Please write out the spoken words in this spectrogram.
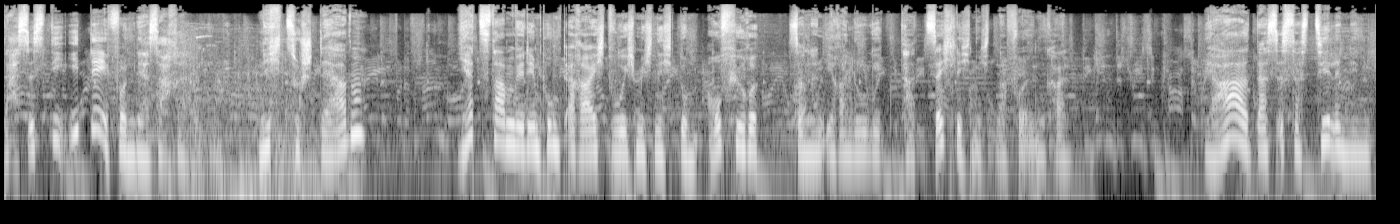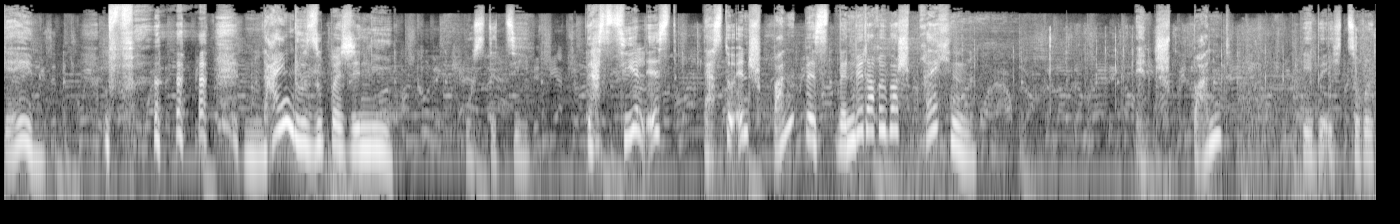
das ist die Idee von der Sache. Nicht zu sterben? Jetzt haben wir den Punkt erreicht, wo ich mich nicht dumm aufführe, sondern ihrer Logik tatsächlich nicht nachfolgen kann. Ja, das ist das Ziel in dem Game. Nein, du Supergenie, hustet sie. Das Ziel ist, dass du entspannt bist, wenn wir darüber sprechen. Entspannt? Gebe ich zurück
